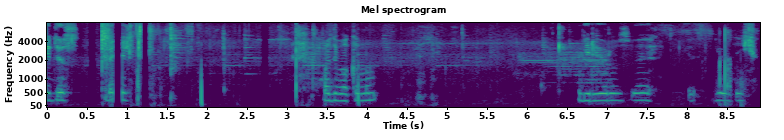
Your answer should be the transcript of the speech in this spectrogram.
705 Hadi bakalım. Giriyoruz ve girdik.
